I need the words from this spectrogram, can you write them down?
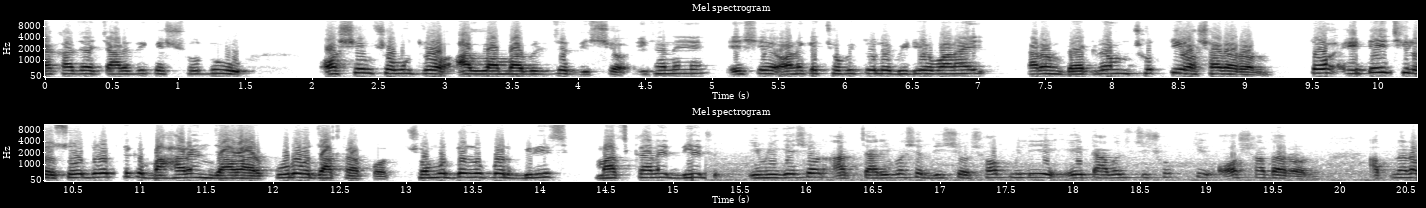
দেখা যায় চারিদিকে শুধু অসীম সমুদ্র আর লম্বা ব্রিজের দৃশ্য। এখানে এসে অনেকে ছবি তুলে ভিডিও বানায়, কারণ ব্যাকগ্রাউন্ড সত্যি অসাধারণ। তো এটাই ছিল সৌদি আরব থেকে বাহারাইন যাওয়ার পুরো যাত্রাপথ। সমুদ্রের উপর ব্রিজ মাঝখানে দ্বীপ ইমিগ্রেশন আর চারিপাশের দৃশ্য সব মিলিয়ে এই ট্রাভেলসটি সত্যি অসাধারণ। আপনারা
